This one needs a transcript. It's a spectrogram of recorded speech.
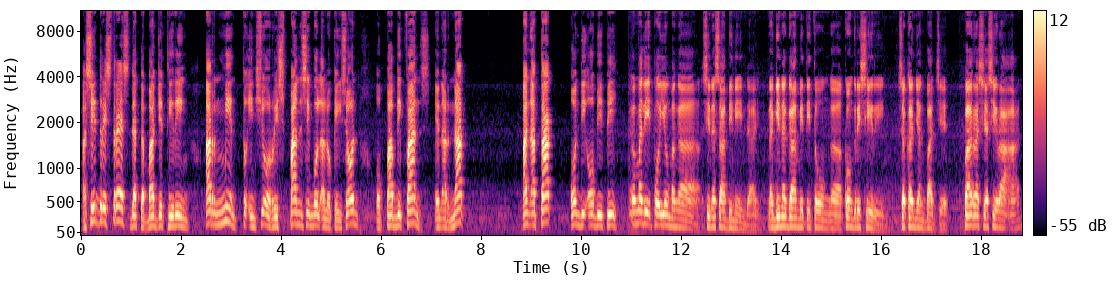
Asidre stressed that the budget hearing are meant to ensure responsible allocation of public funds and are not an attack on the OBP. Mali po yung mga sinasabi ni Inday na ginagamit itong uh, Congress hearing sa kanyang budget para siya siraan.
